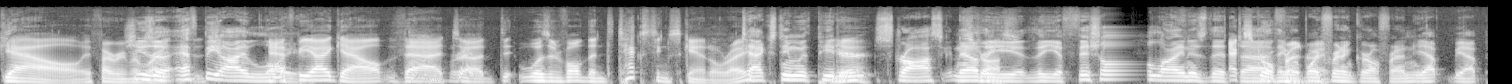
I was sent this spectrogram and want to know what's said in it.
gal, if I remember She's a right. FBI lawyer. FBI gal that Right. uh, d- was involved in the texting scandal, right? Texting with Peter Yeah. Strauss. Now the Strauss. the official line is that uh, they were boyfriend right? and girlfriend. Yep, yep.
